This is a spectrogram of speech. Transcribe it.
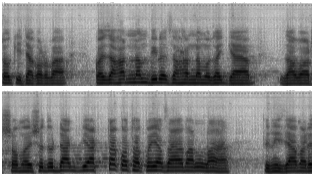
তো কিতা করবা? কয়, জাহান্নাম দিলে জাহান্নামও যাই গাম যাওয়ার সময় শুধু ডাক দিয়ে একটা কথা কইয়া যায় আল্লাহ। তুমি যে আমারে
